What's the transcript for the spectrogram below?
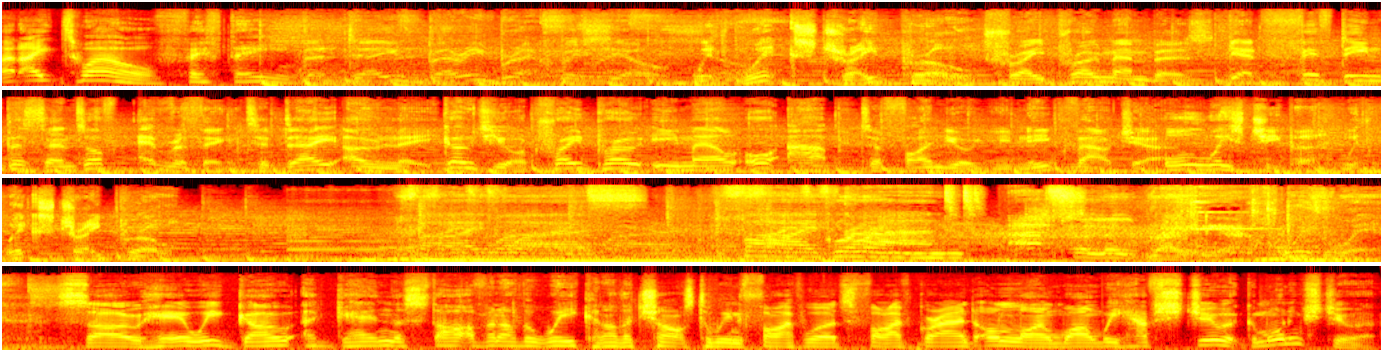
at 8, 12, 15. The Dave Berry Breakfast Show with Wickes Trade Pro. Trade Pro members get 15% off everything today only. Go to your Trade Pro email or app to find your unique voucher. Always cheaper with Wickes Trade Pro. Five grand. Absolute Radio with Wickes. So here we go again, the start of another week, another chance to win five words, five grand. Online one, we have Stuart. Good morning, Stuart.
